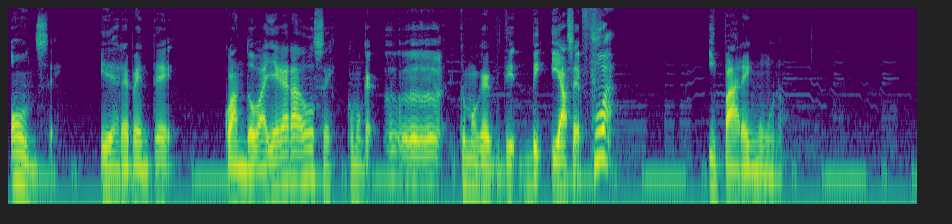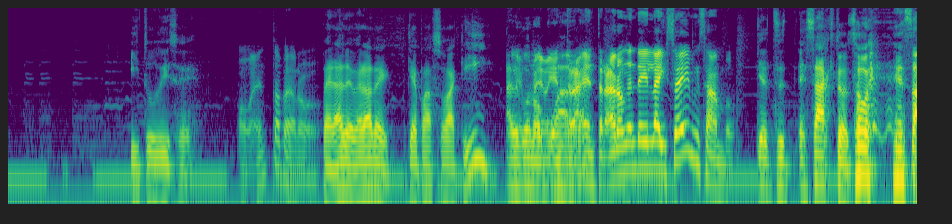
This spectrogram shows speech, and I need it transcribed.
11. Y de repente, cuando va a llegar a 12, como que. uh, como que. Y hace. ¡fua! Y para en uno. Y tú dices. Momento, pero. Espérate, espérate, ¿qué pasó aquí? Algo no Eh, entra- cuadra. entraron en Daylight Savings, ambos. Exacto, eso exacto.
